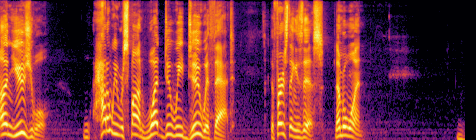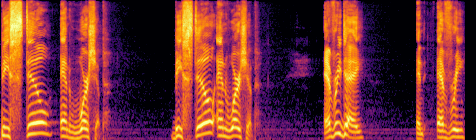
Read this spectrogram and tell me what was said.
unusual how do we respond? What do we do with that? The first thing is this number one, be still and worship. Be still and worship every day every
